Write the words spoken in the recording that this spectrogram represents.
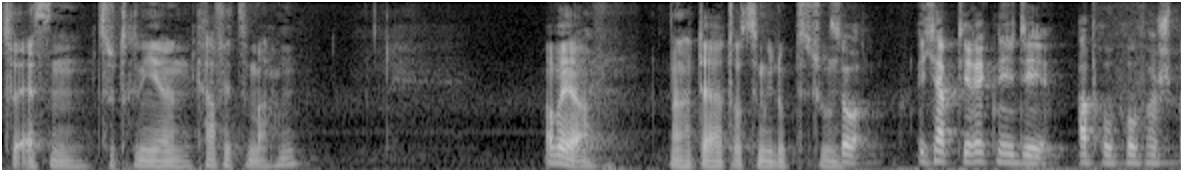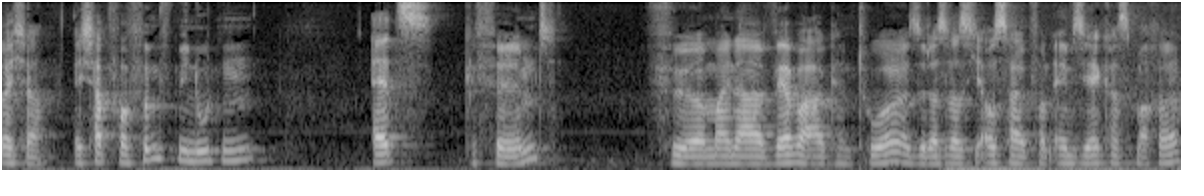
zu essen, zu trainieren, Kaffee zu machen. Aber ja, man hat ja trotzdem genug zu tun. So, ich habe direkt eine Idee. Apropos Versprecher. Ich habe vor fünf Minuten Ads gefilmt für meine Werbeagentur, also das, was ich außerhalb von MC Hackers mache.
